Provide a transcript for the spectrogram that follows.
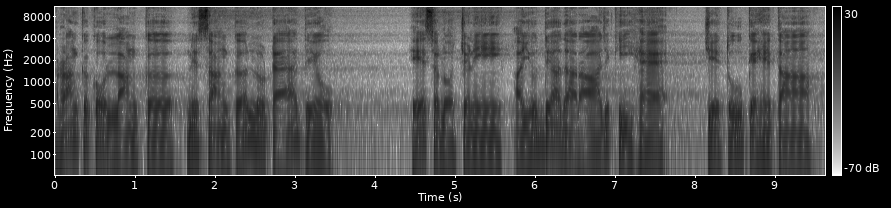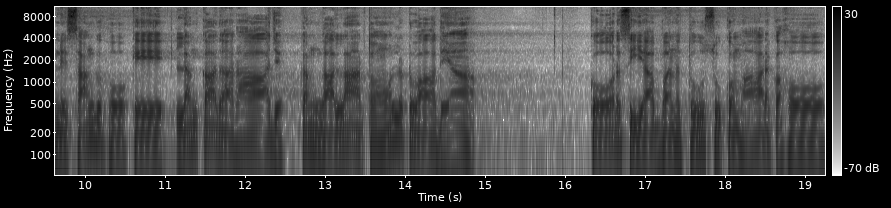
ਰੰਕ ਕੋ ਲੰਕ, ਨਿਸੰਕ ਲੁਟੈ ਦਿਓ। ਹੇ ਸਲੋਚਣੀ, ਅਯੁੱਧਿਆ ਦਾ ਰਾਜ ਕੀ ਹੈ? ਜੇ ਤੂੰ ਕਹੇ ਤਾਂ ਨਿਸੰਗ ਹੋ ਕੇ ਲੰਕਾ ਦਾ ਰਾਜ ਕੰਗਾਲਾਂ ਤੋਂ ਲੁਟਵਾ ਦਿਆਂ। ਘੋਰ ਸਿਆ ਬਨ ਤੂ ਸੁਕੁਮਾਰ ਕਹੋ,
